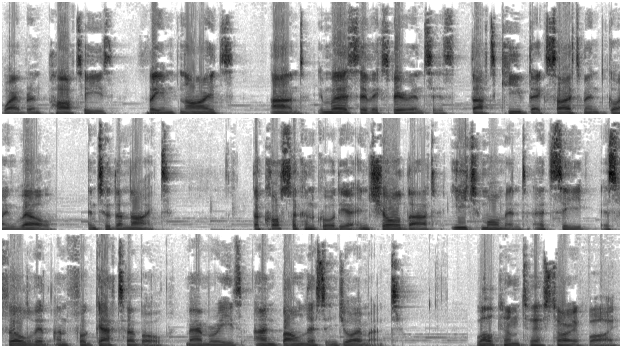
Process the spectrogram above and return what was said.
Vibrant parties, themed nights, and immersive experiences that keep the excitement going well into the night. The Costa Concordia ensure that each moment at sea is filled with unforgettable memories and boundless enjoyment. Welcome to Historify.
